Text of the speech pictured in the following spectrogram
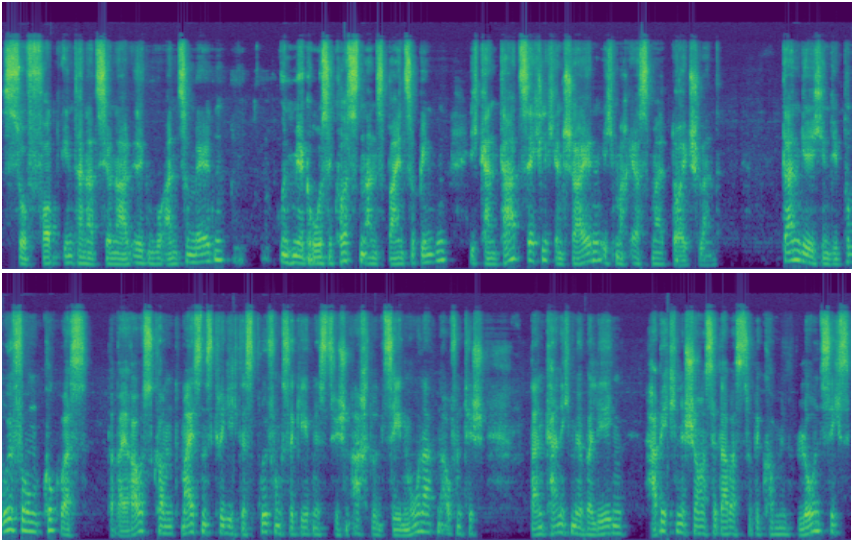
sofort international irgendwo anzumelden und mir große Kosten ans Bein zu binden. Ich kann tatsächlich entscheiden, ich mache erstmal Deutschland. Dann gehe ich in die Prüfung, gucke, was dabei rauskommt. Meistens kriege ich das Prüfungsergebnis zwischen acht und zehn Monaten auf den Tisch. Dann kann ich mir überlegen, habe ich eine Chance, da was zu bekommen? Lohnt sich's?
